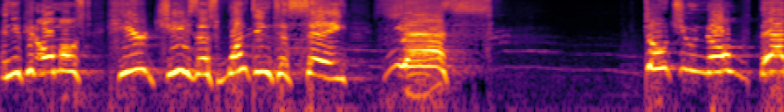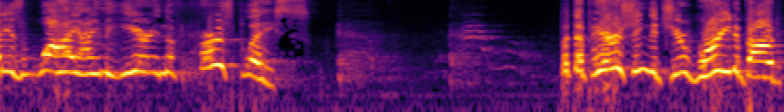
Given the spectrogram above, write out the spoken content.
And you can almost hear Jesus wanting to say, Yes! Don't you know that is why I'm here in the first place? But the perishing that you're worried about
